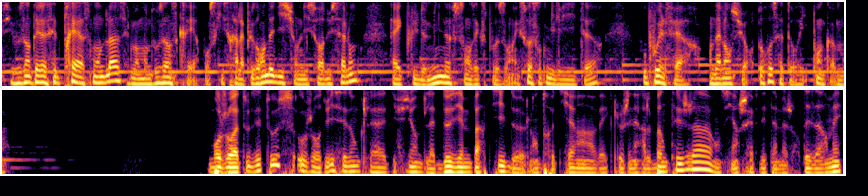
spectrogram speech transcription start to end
si vous intéressez de près à ce monde-là, c'est le moment de vous inscrire pour ce qui sera la plus grande édition de l'histoire du salon, avec plus de 1900 exposants et 60 000 visiteurs, vous pouvez le faire en allant sur eurosatori.com. Bonjour à toutes et tous, aujourd'hui c'est donc la diffusion de la deuxième partie de l'entretien avec le général Banteja, ancien chef d'état-major des armées,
